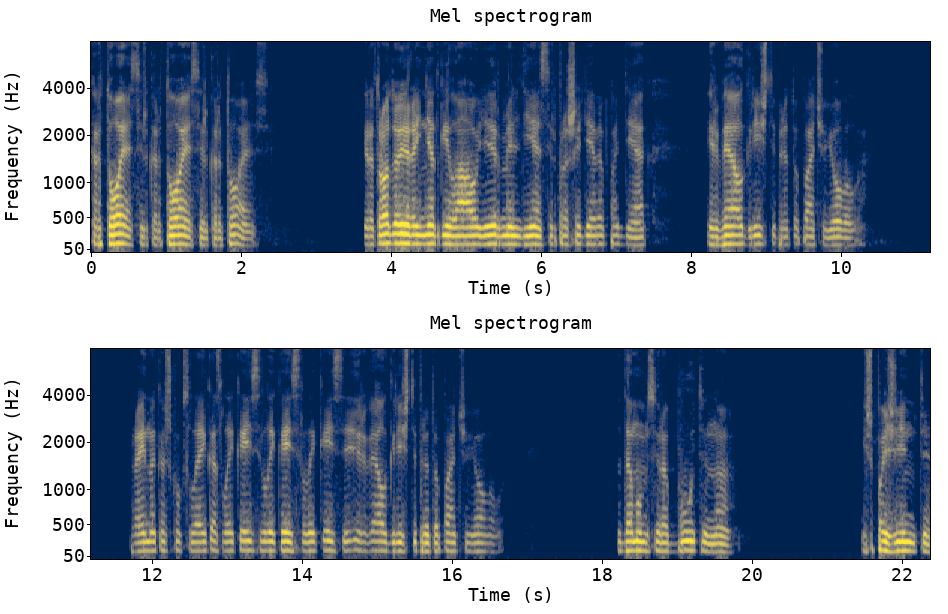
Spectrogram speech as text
kartojasi ir kartojasi ir kartojasi. Ir atrodo, ir net gailauji, ir meldies, ir prašai Dievę padėk, ir vėl grįžti prie to pačio jovalo. Praeina kažkoks laikas, laikaisi, laikaisi, laikaisi ir vėl grįžti prie to pačio jovalo tada mums yra būtina išpažinti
